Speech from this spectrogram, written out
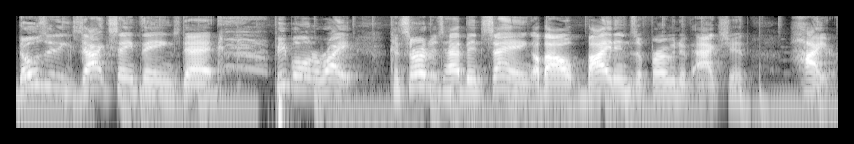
those are the exact same things that people on the right, conservatives have been saying about Biden's affirmative action higher.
